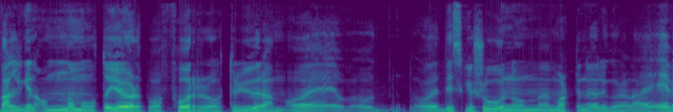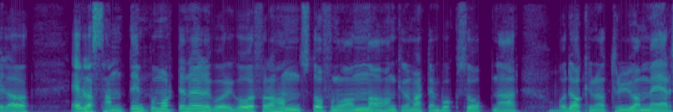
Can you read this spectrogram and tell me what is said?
velge en annen måte å gjøre det på for å true dem. Og, og, og diskusjonen om Martin Ødegaard eller Jeg ville ha jeg ville ha sendt inn på Martin Ødegaard i går, for han står for noe annet. Han kunne vært en boksåpner, og da kunne ha trua mer,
